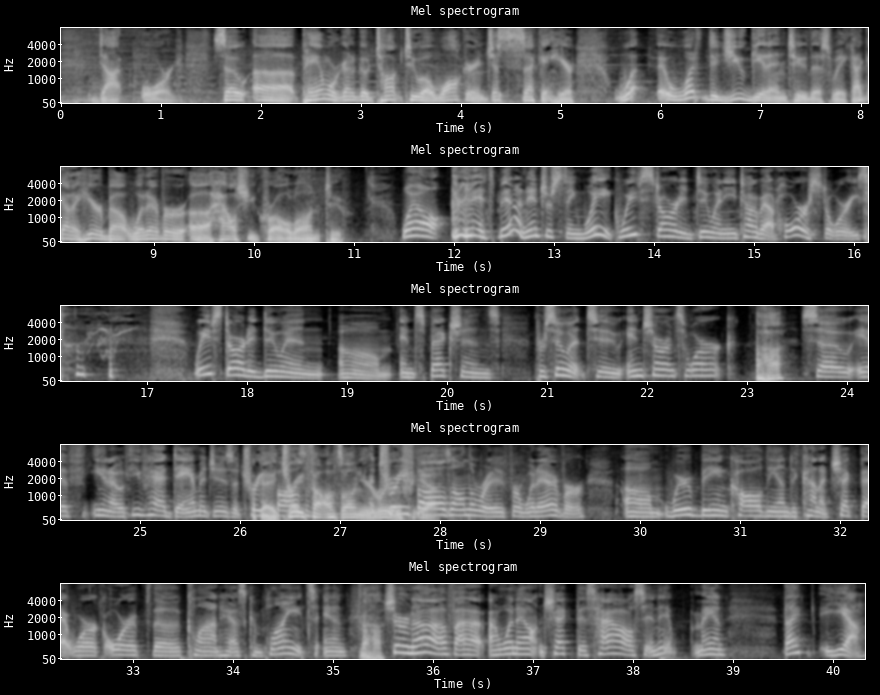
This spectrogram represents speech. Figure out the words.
So, uh, Pam, we're going to go talk to a Walker in just a second here. What what did you get into this week? I got to hear about whatever uh, house you crawled onto. Well, it's been an interesting week. We've started doing, you talk about horror stories. We've started doing um, inspections pursuant to insurance work. Uh huh. So if you know if you've had damages, a tree Okay, falls, tree falls on your a roof, tree yeah. falls on the roof or whatever, um, we're being called in to kind of check that work, or if the client has complaints. And Uh-huh. sure enough, I, I went out and checked this house, and it man, they yeah.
